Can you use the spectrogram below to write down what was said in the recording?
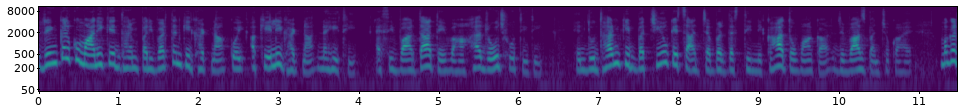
रिंकल कुमारी के धर्म परिवर्तन की घटना कोई अकेली घटना नहीं थी। ऐसी वारदातें वहाँ हर रोज होती थी। हिंदू धर्म की बच्चियों के साथ ज़बरदस्ती निकाह तो वहाँ का रिवाज बन चुका है। मगर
